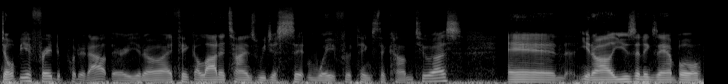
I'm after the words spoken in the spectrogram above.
don't be afraid to put it out there you know. I think a lot of times we just sit and wait for things to come to us. And you know i'll use an example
